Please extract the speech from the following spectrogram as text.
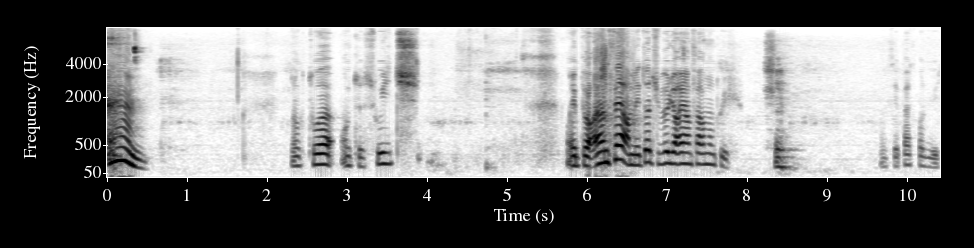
Donc toi, on te switch. il peut rien faire, mais toi, tu veux lui rien faire non plus. Donc c'est pas trop le but.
